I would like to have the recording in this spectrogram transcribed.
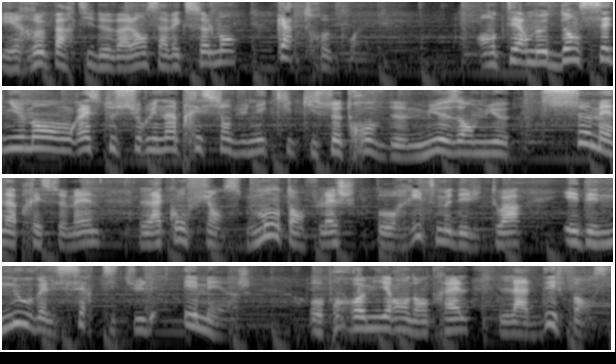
est reparti de Valence avec seulement 4 points. En termes d'enseignement, on reste sur une impression d'une équipe qui se trouve de mieux en mieux semaine après semaine. La confiance monte en flèche au rythme des victoires et des nouvelles certitudes émergent. Au premier rang d'entre elles, la défense.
